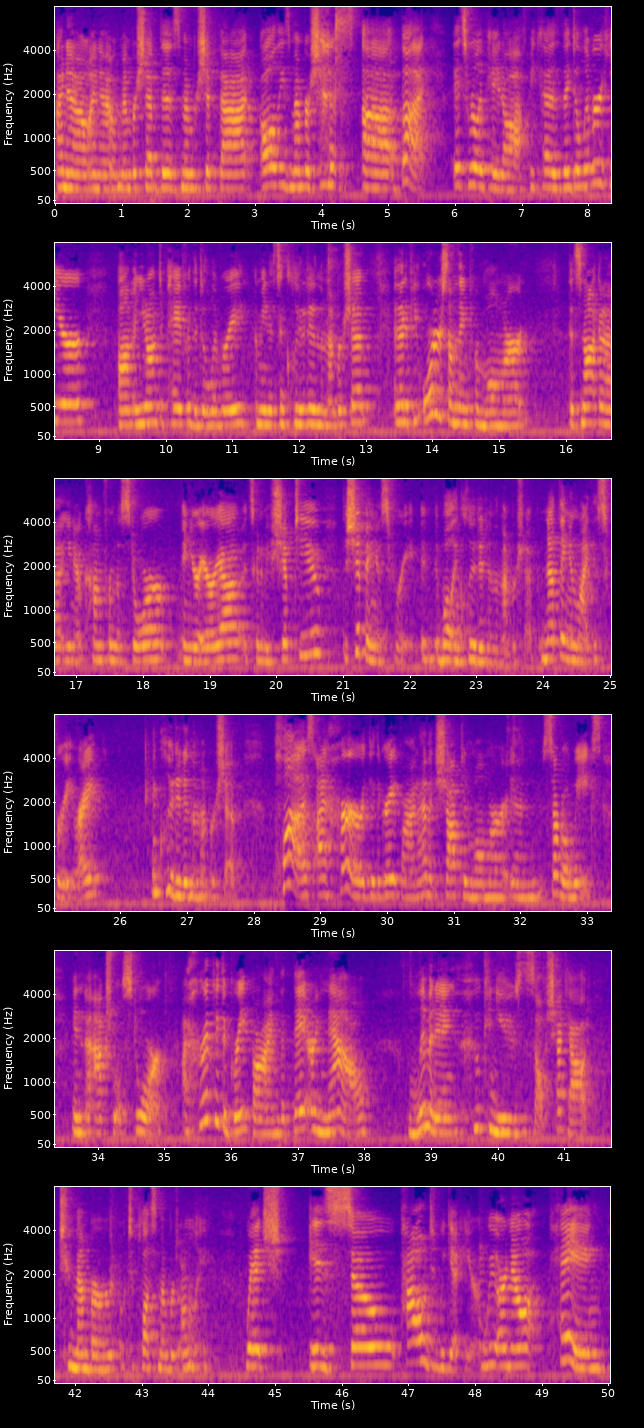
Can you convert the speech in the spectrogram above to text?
I know, I know. Membership this, membership that, all these memberships. Uh, but it's really paid off because they deliver here um, and you don't have to pay for the delivery. I mean, it's included in the membership. And then if you order something from Walmart that's not gonna, you know, come from the store in your area, it's gonna be shipped to you. The shipping is free, well, included in the membership. Nothing in life is free, right? Included in the membership. Plus, I heard through the grapevine, I haven't shopped in Walmart in several weeks in the actual store. I heard through the grapevine that they are now limiting who can use the self-checkout to member to plus members only, which is so how did we get here? We are now paying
